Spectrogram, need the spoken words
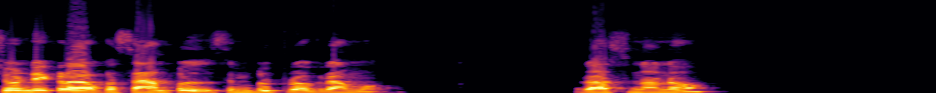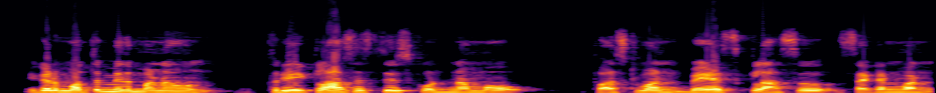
చూడండి ఇక్కడ ఒక శాంపుల్ సింపుల్ ప్రోగ్రామ్ రాస్తున్నాను. ఇక్కడ మొత్తం మీద మనం త్రీ క్లాసెస్ తీసుకుంటున్నాము. First one base class second one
